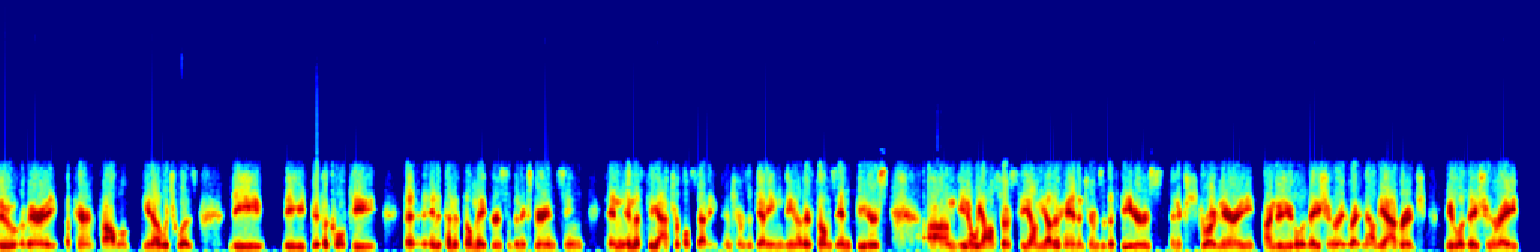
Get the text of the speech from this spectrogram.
to a very apparent problem. You know, which was the the difficulty that independent filmmakers have been experiencing in, in the theatrical setting in terms of getting you know their films in theaters. Um, you know, we also see on the other hand, in terms of the theaters, an extraordinary underutilization rate right now. The average utilization rate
